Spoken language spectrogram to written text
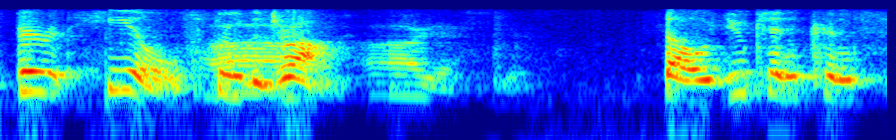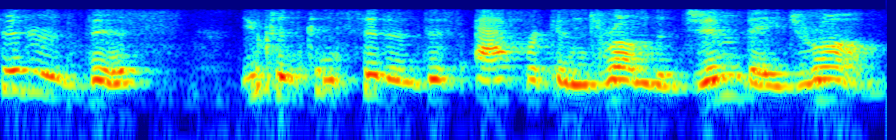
Spirit heals through the Ah, drum. Ah, yes. yes. So you can consider this, you can consider this African drum the djembe drum.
